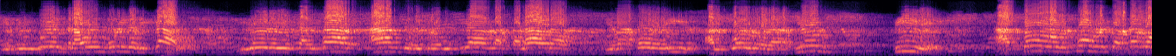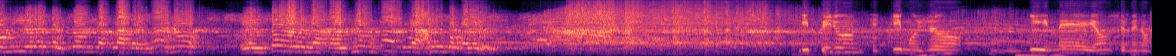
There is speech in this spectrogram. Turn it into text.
que se encuentra aún muy delicado y debe descansar antes de pronunciar las palabras que va a hacer oír al pueblo de la nación, pide a todo el público acá reunido en esta histórica Plaza de Mayo en la canción patria junto con él. Y Perón, estimo yo, 10 y media, 11 menos,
